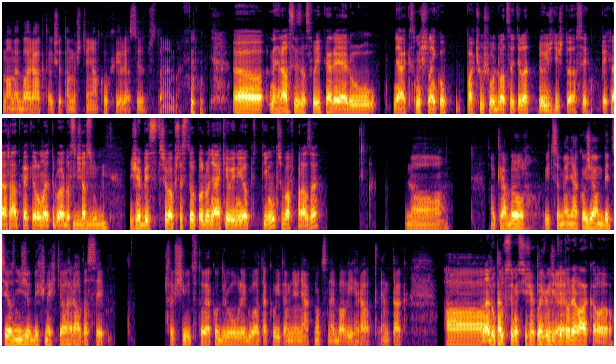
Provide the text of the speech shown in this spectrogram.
máme barák, takže tam ještě nějakou chvíli asi zůstaneme. uh, nehrál jsi za svoji kariéru nějak s myšlenkou, pač už od 20 let dojíždíš, to je asi pěkná řádka kilometrů a dost času, mm. že bys třeba přestoupil do nějakého jiného týmu, třeba v Praze? No, tak já byl víceméně jakože ambiciozní, že bych nechtěl hrát asi se vší úctou jako druhou ligu a takový to mě nějak moc nebaví hrát jen tak. A na Duklu si myslíš, jako, že by tě to nelákalo, jo?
